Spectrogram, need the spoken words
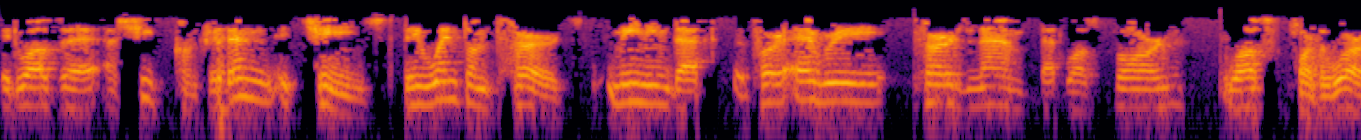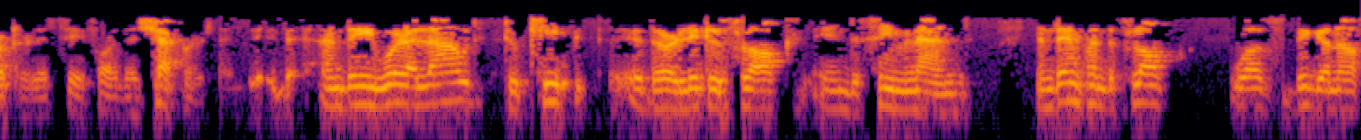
it was a, a sheep country. Then it changed. They went on thirds, meaning that for every third lamb that was born was for the worker, let's say, for the shepherd. And they were allowed to keep their little flock in the same land. And then when the flock was big enough,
